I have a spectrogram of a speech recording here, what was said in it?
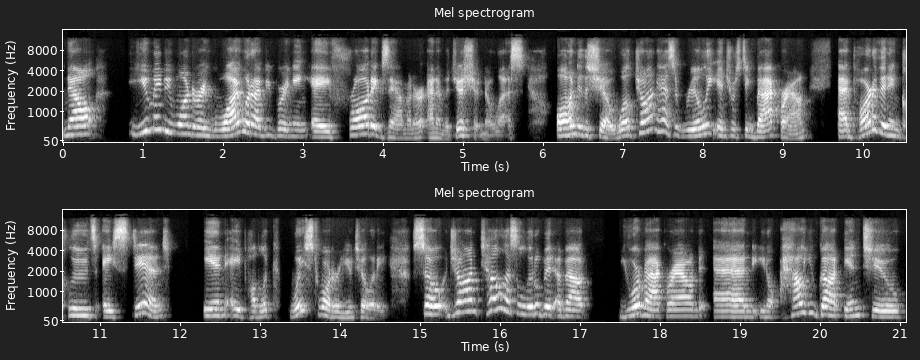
Now, you may be wondering why would I be bringing a fraud examiner and a magician, no less, onto the show? Well, John has a really interesting background, and part of it includes a stint in a public wastewater utility. So, John, tell us a little bit about your background and you know how you got into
